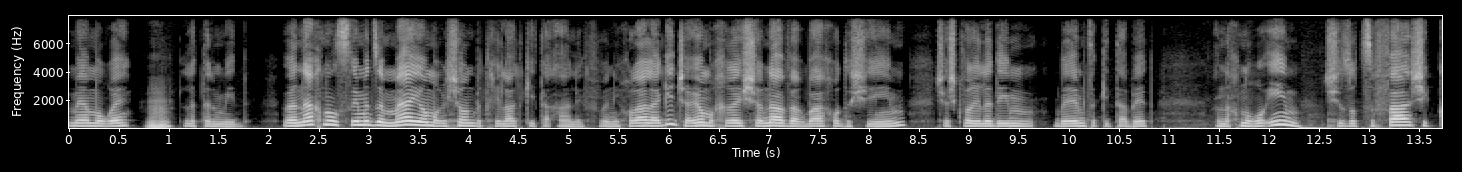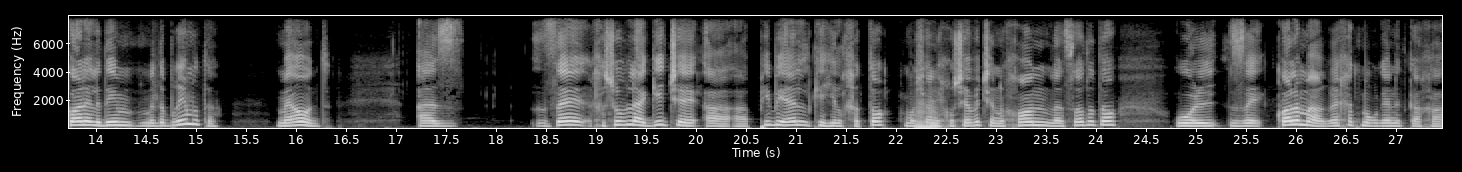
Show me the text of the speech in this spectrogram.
מהמורה מהמם. לתלמיד. ואנחנו עושים את זה מהיום הראשון בתחילת כיתה א', ואני יכולה להגיד שהיום אחרי שנה וארבעה חודשים, שיש כבר ילדים באמצע כיתה ב', אנחנו רואים שזאת שפה שכל הילדים מדברים אותה, מאוד. אז זה, חשוב להגיד שה-PBL כהלכתו, כמו מהמם. שאני חושבת שנכון לעשות אותו, הוא, זה, כל המערכת מאורגנת ככה,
